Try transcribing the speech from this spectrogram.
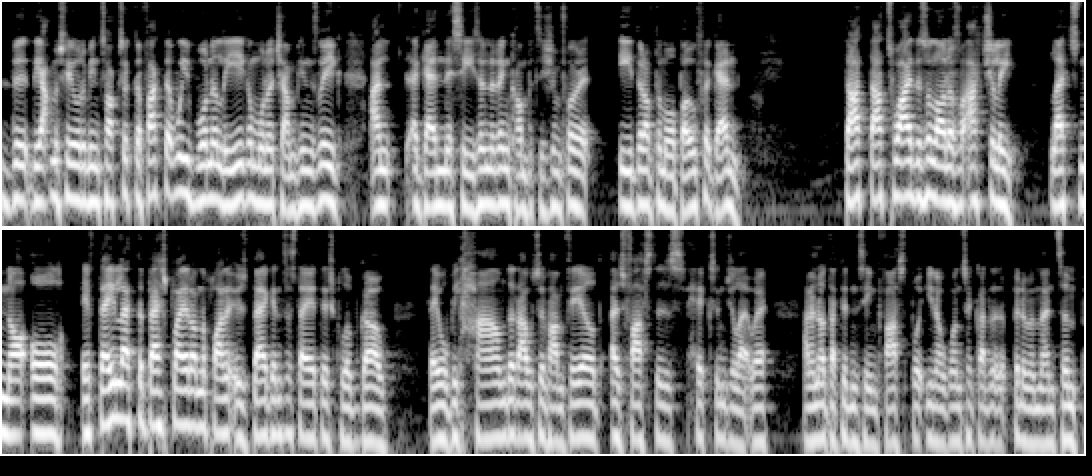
the, the atmosphere would have been toxic. The fact that we've won a league and won a Champions League, and again this season are in competition for it, either of them or both again. That that's why there's a lot of actually let's not all if they let the best player on the planet who's begging to stay at this club go, they will be hounded out of Anfield as fast as Hicks and Gillett were. And I know that didn't seem fast, but you know, once it got a bit of momentum,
